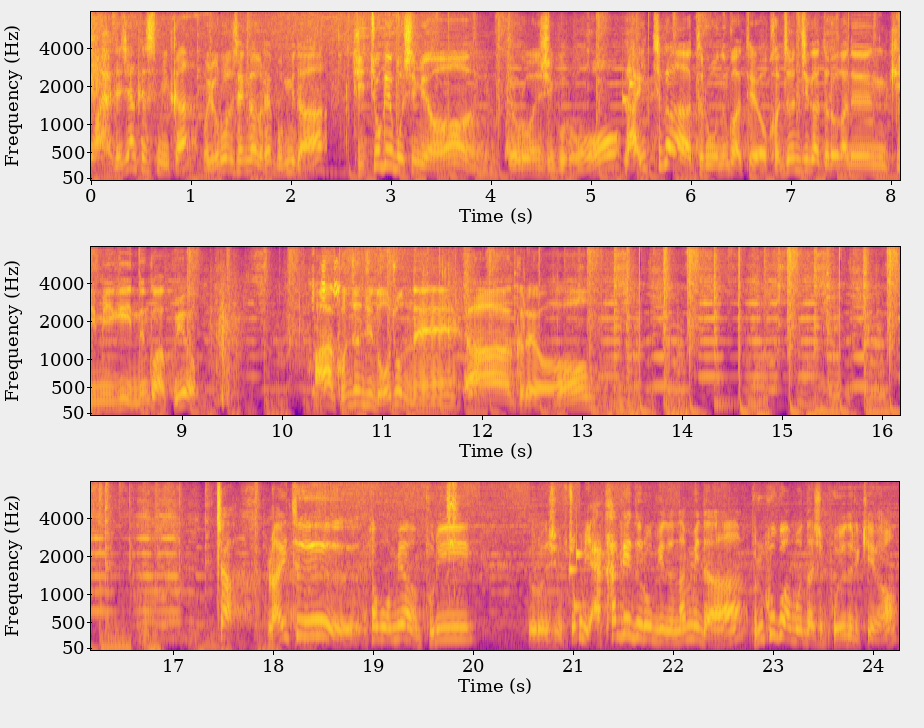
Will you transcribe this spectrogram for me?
모아야 되지 않겠습니까? 뭐 이런 생각을 해봅니다. 뒤쪽에 보시면 이런 식으로 라이트가 들어오는 것 같아요. 건전지가 들어가는 gimmick이 있는 것 같고요. 아 건전지 넣어줬네. 아 그래요. 라이트 켜보면 불이 이런 식으로 조금 약하게 들어오기는 합니다. 불 끄고 한번 다시 보여드릴게요.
